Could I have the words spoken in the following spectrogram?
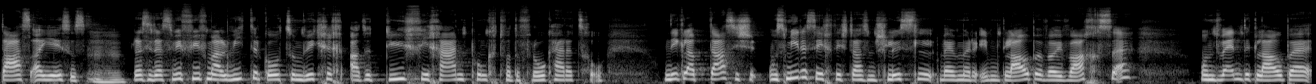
das an Jesus? Dass ich das wie fünfmal weitergehe, um wirklich an den tiefen Kernpunkt von der Frage herzukommen. Und ich glaube, das ist, aus meiner Sicht ist das ein Schlüssel, wenn wir im Glauben wollen wachsen und wenn der Glaube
